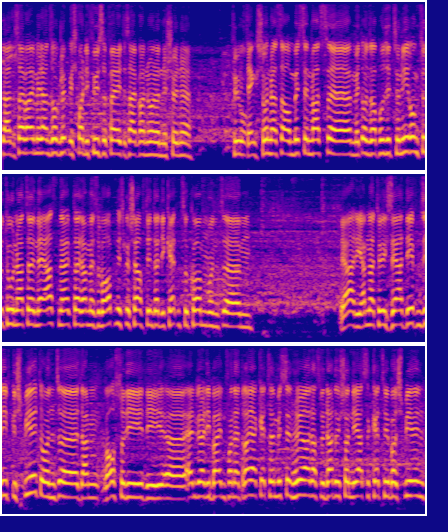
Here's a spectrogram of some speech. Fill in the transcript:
das, weil mir dann so glücklich vor die Füße fällt, ist einfach nur eine schöne Fügung. Ich denke schon, dass auch ein bisschen was äh, mit unserer Positionierung zu tun hatte. In der ersten Halbzeit haben wir es überhaupt nicht geschafft, hinter die Ketten zu kommen und ähm, ja, die haben natürlich sehr defensiv gespielt und äh, dann brauchst du die, die äh, entweder die beiden von der Dreierkette ein bisschen höher, dass wir dadurch schon die erste Kette überspielen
